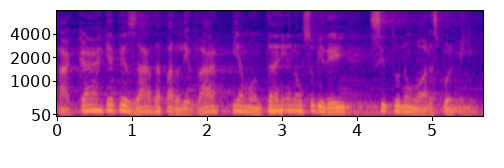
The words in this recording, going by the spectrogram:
A carga é pesada para levar e a montanha não subirei se tu não oras por mim.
